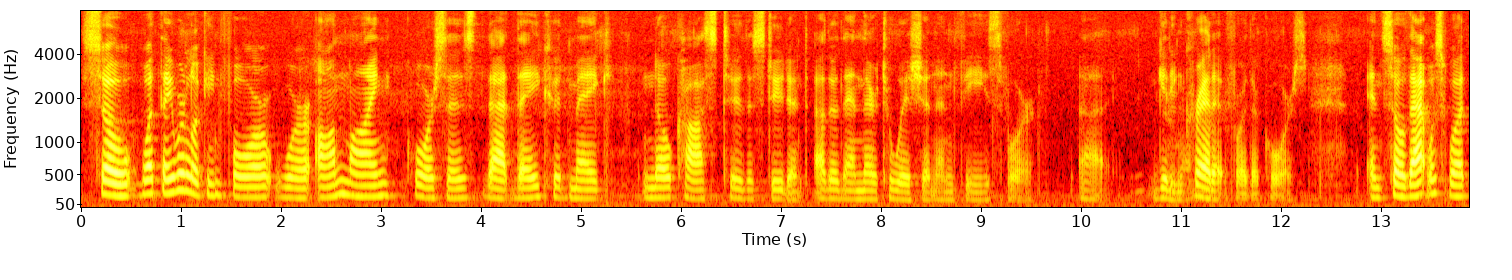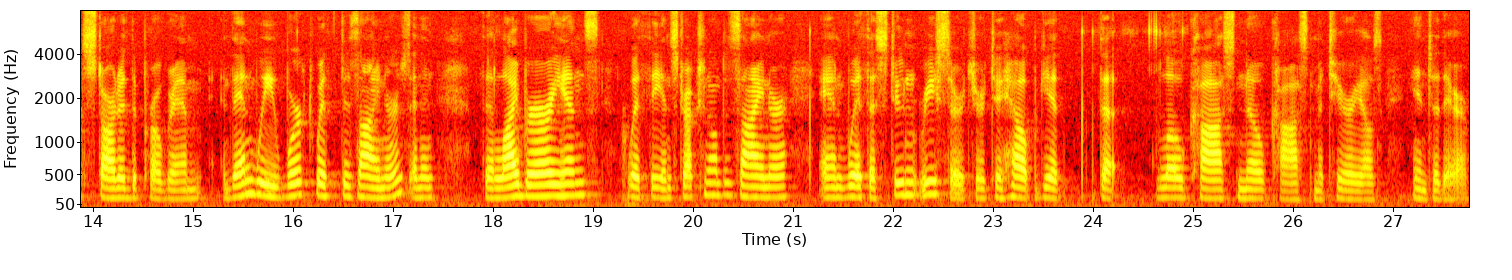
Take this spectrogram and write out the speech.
So what they were looking for were online courses that they could make no cost to the student other than their tuition and fees for uh, getting credit for their course. And so that was what started the program. And then we worked with designers and then the librarians with the instructional designer and with a student researcher to help get the low cost, no cost materials into their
